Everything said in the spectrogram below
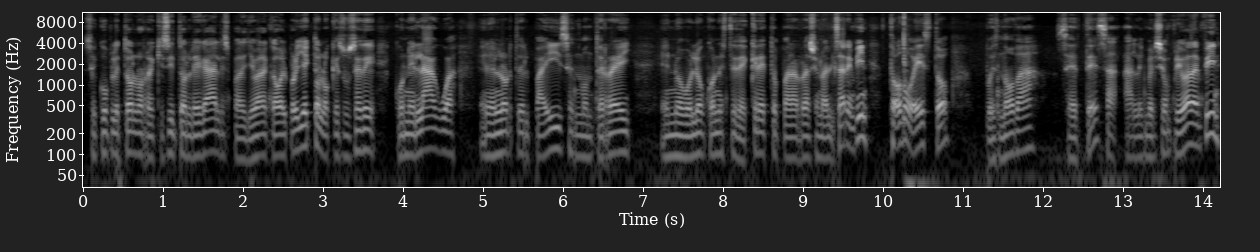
se cumple todos los requisitos legales para llevar a cabo el proyecto, lo que sucede con el agua en el norte del país, en Monterrey, en Nuevo León con este decreto para racionalizar, en fin, todo esto pues no da certeza a la inversión privada, en fin.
